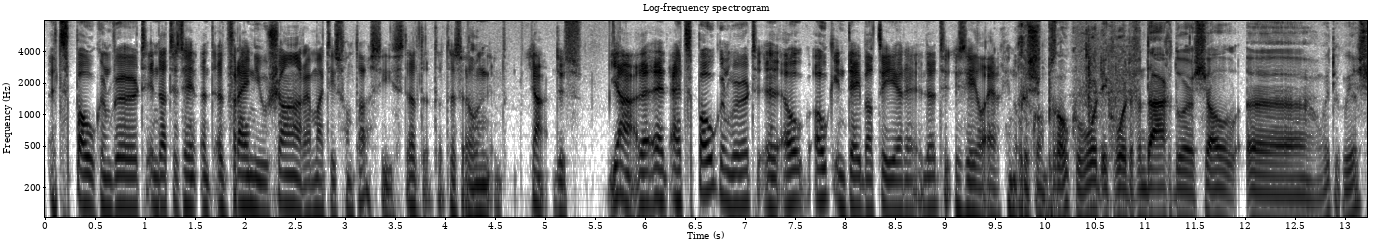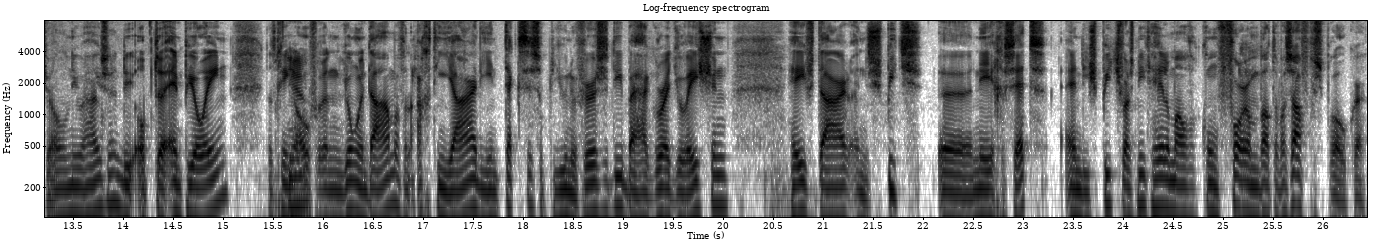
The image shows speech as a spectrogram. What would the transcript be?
het spoken word. En dat is een, een, een vrij nieuw genre, maar het is fantastisch. Dat, dat, dat is wel een, ja, dus ja, het, spoken word, eh, ook, ook in debatteren, dat is heel erg in opkomst. Gesproken woord. Ik hoorde vandaag door Charles, eh hoe heet ik weer, Charles Nieuwhuizen, die op de NPO 1. Dat ging Ja. over een jonge dame van 18 jaar die in Texas op de university bij haar graduation heeft daar een speech eh, neergezet. En die speech was niet helemaal conform wat er was afgesproken.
